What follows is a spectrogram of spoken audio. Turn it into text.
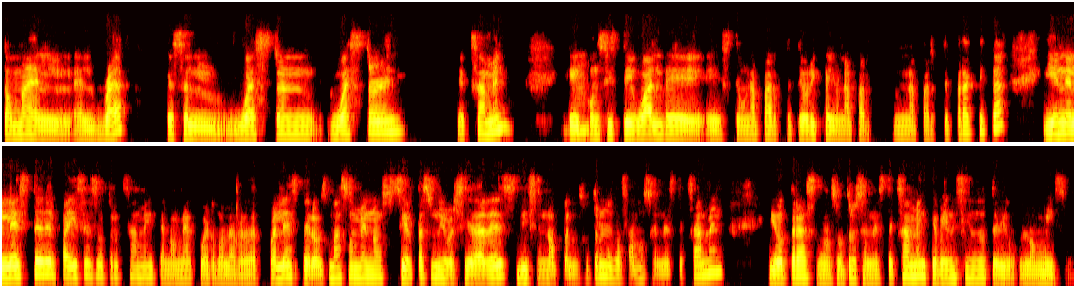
toma el, el REP, que es el Western, Western Examen, que consiste igual de este, una parte teórica y una, parte una parte práctica. Y en el este del país es otro examen que no me acuerdo la verdad cuál es, pero es más o menos ciertas universidades dicen, no, pues nosotros nos basamos en este examen y otras nosotros en este examen, que viene siendo, te digo, lo mismo.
